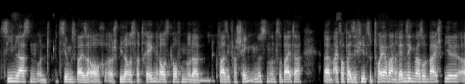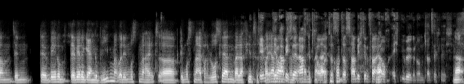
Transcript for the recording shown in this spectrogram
ziehen lassen und beziehungsweise auch äh, Spieler aus Verträgen rauskaufen oder quasi verschenken müssen und so weiter. Ähm, einfach weil sie viel zu teuer waren. Rensing war so ein Beispiel. Ähm, den, der wäre, der wäre gern geblieben, aber den mussten wir halt, äh, den mussten wir einfach loswerden, weil er viel zu dem, teuer dem war. Dem habe ich sehr nachgetraut. Das, das habe ich dem Verein ja. auch echt übel genommen, tatsächlich. Ja.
